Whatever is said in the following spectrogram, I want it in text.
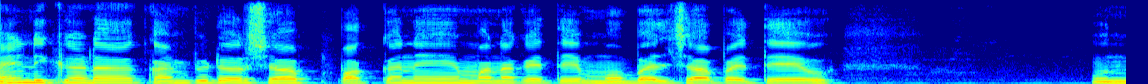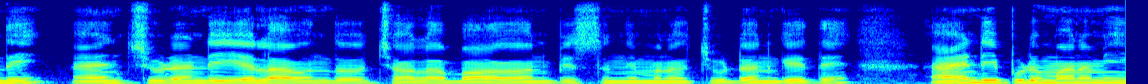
అండ్ ఇక్కడ కంప్యూటర్ షాప్ పక్కనే మనకైతే మొబైల్ షాప్ అయితే ఉంది. అండ్ చూడండి ఎలా ఉందో చాలా బాగా అనిపిస్తుంది మనకు చూడడానికి అయితే అండ్ ఇప్పుడు మనం ఈ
